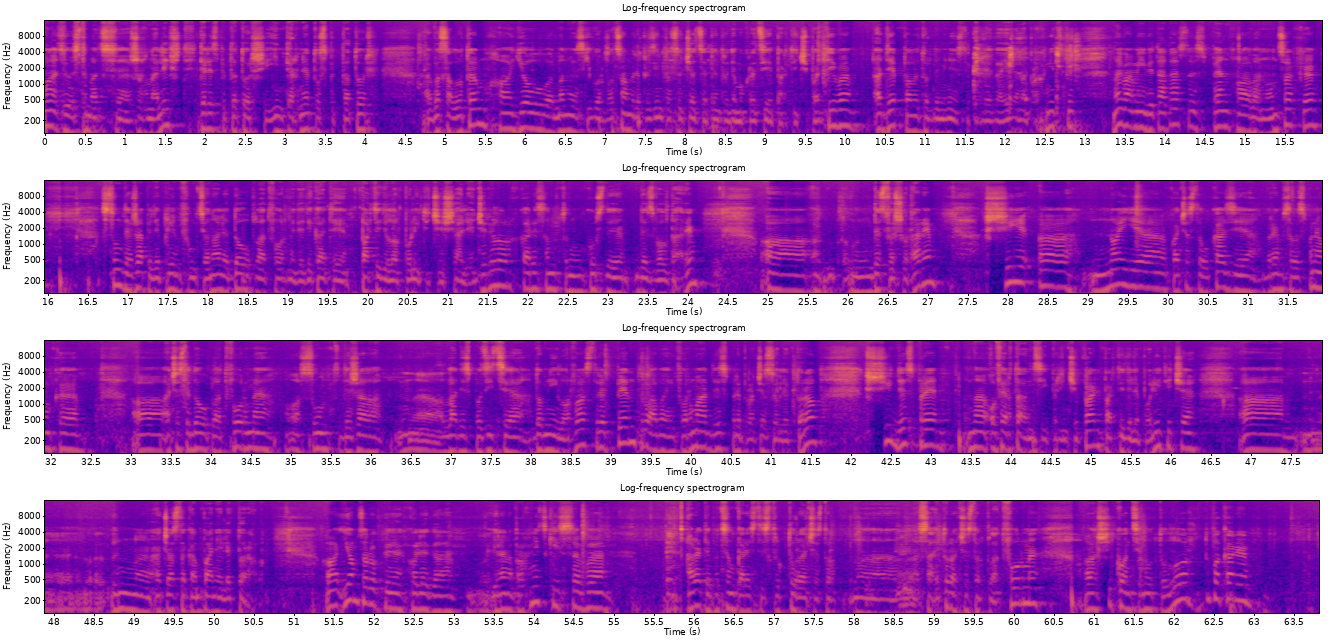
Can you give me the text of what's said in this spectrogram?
Bună ziua, stimați jurnaliști, telespectatori și internetul spectatori. Vă salutăm. Eu mă numesc Igor Boțan, reprezint Asociația pentru Democrație Participativă. Adept alături de mine este colega Elena Prohnitski. Noi v-am invitat astăzi pentru a vă anunța că sunt deja pe deplin funcționale două platforme dedicate partidelor politice și alegerilor, care sunt în curs de dezvoltare, în desfășurare. Și uh, noi, uh, cu această ocazie, vrem să vă spunem că uh, aceste două platforme uh, sunt deja uh, la dispoziția domniilor voastre pentru a vă informa despre procesul electoral și despre uh, ofertanții principali, partidele politice, uh, în această campanie electorală. Uh, eu am să rog pe colega Ileana Prohnitski să vă arate puțin care este structura acestor uh, site-uri, acestor platforme uh, și conținutul lor, după care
